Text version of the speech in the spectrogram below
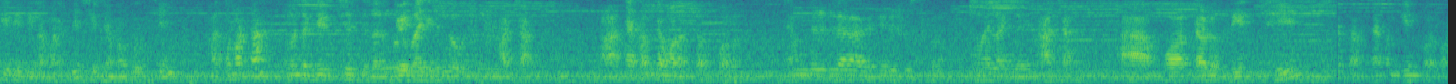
কেটে দিলাম আর কি সেটা আমরা বলছি। আর তোমারটা? আমারটা গ্রেড থ্রি ছিল আমি বাইশ three। দিন অবশ্যই আচ্ছা। এখন কেমন আছো? বলো। আলহামদুলিল্লাহ আগে থেকে সুস্থ। সময় লাগবে। আচ্ছা পরটা হলো গ্রেড থ্রি এখন গেম করবা।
